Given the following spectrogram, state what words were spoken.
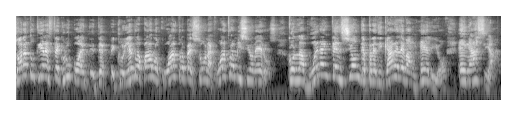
ahora tú tienes este grupo, incluyendo a Pablo, cuatro personas, cuatro misioneros, con la buena intención de predicar el Evangelio en Asia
